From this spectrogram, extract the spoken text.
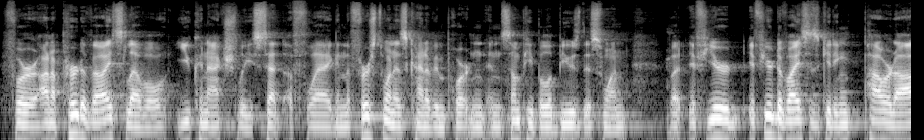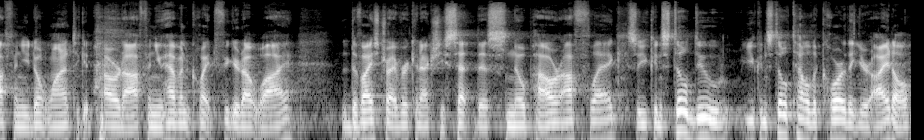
for on a per device level, you can actually set a flag. And the first one is kind of important, and some people abuse this one. But if, your if your device is getting powered off and you don't want it to get powered off and you haven't quite figured out why, the device driver can actually set this no power off flag. So you can still do, you can still tell the core that you're idle,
